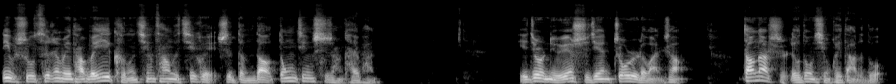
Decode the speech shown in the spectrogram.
利普舒茨认为，他唯一可能清仓的机会是等到东京市场开盘，也就是纽约时间周日的晚上，到那时流动性会大得多。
